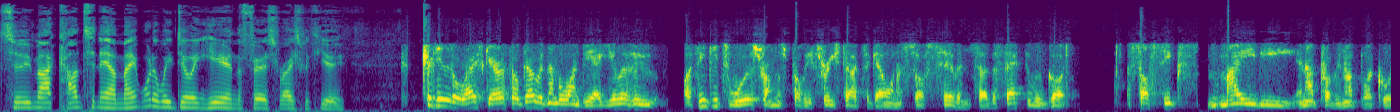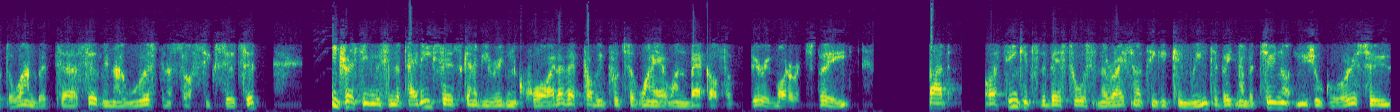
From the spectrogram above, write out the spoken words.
to Mark Hunter now, mate. What are we doing here in the first race with you? Tricky little race, Gareth. I'll go with number one, D'Aguilar, who I think its worst run was probably three starts ago on a soft seven. So the fact that we've got a soft six, maybe, and I probably not by quarter one, but uh, certainly no worse than a soft six suits it. Interesting, listen to Paddy says it's going to be ridden quieter. That probably puts it one out, one back off a very moderate speed. But I think it's the best horse in the race, and I think it can win to beat number two, Not Usual Glorious, who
